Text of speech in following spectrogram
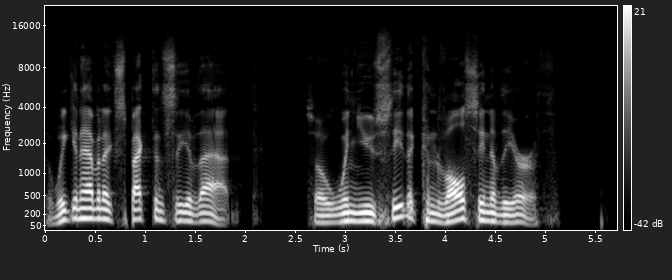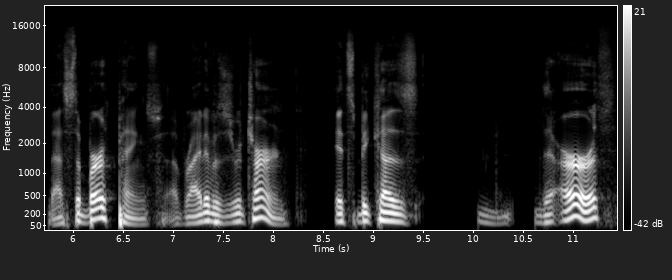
So, we can have an expectancy of that. So, when you see the convulsing of the earth, that's the birth pangs of right of his return. It's because the earth,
